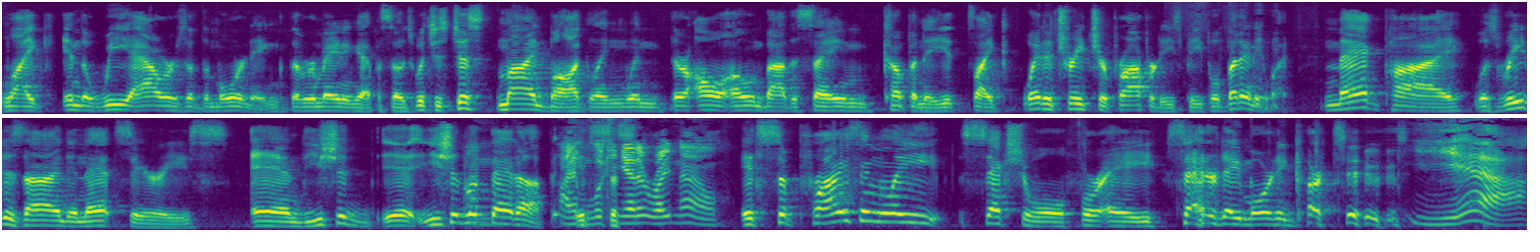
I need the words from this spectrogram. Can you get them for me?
like in the wee hours of the morning, the remaining episodes, which is just mind-boggling when they're all owned by the same company. It's like way to treat your properties, people. But anyway, Magpie was redesigned in that series. And you should uh, you should look that up. I'm It's looking just- at it right now. it's surprisingly sexual for a Saturday morning cartoon. Yeah.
